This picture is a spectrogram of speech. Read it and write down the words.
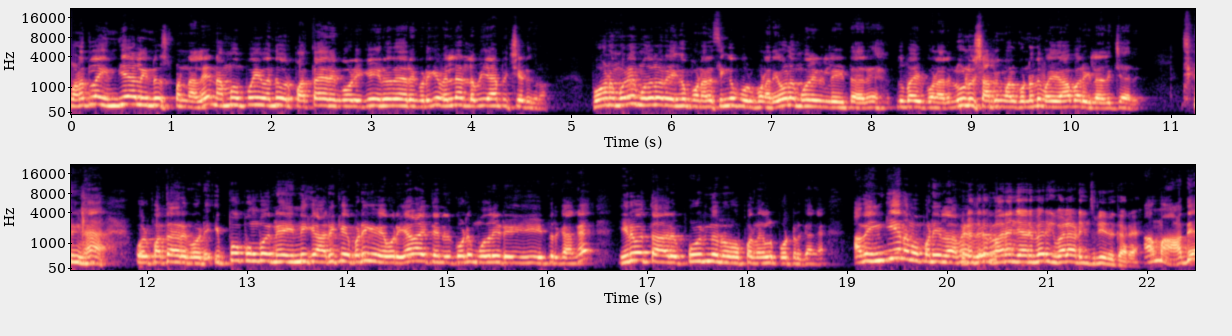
பணத்தில் இந்தியாவில் இன்வெஸ்ட் பண்ணாலே நம்ம போய் வந்து ஒரு பத்தாயிரம் கோடிக்கு இருபதாயிரம் கோடிக்கு வெளிநாட்டில் போய் ஏன் பிச்சை எடுக்கிறோம்? போன முறை முதல்வர் எங்கே போனார்? சிங்கப்பூர் போனார். எவ்வளோ முதலீடுகள் ஈட்டார்? துபாய் போனார். லூலு ஷாப்பிங் மால் கொண்டு வந்து வியாபாரிகளை அழிச்சார். சரிங்களா ஒரு பத்தாயிரம் கோடி. இப்போ போகும்போது இன்னைக்கு அறிக்கைப்படி ஒரு ஏழாயிரத்தி ஐநூறு கோடி முதலீடு எடுத்திருக்காங்க. இருபத்தாறு புரிந்துணர்வு ஒப்பந்தங்கள் போட்டிருக்காங்க. அதை இங்கேயே நம்ம பண்ணிடலாமே. பதினஞ்சாயிரம் பேருக்கு வேலை அப்படின்னு சொல்லியிருக்காரு. ஆமா அதே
